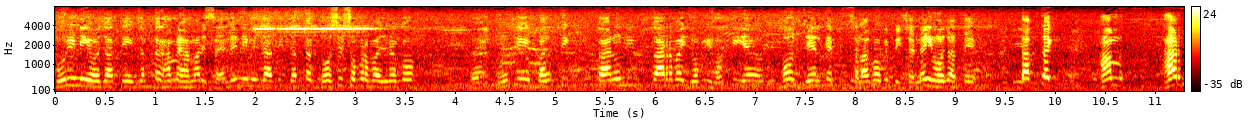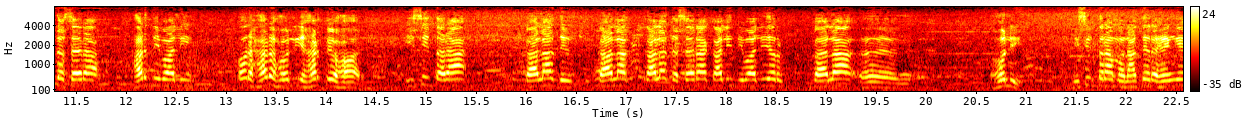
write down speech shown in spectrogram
पूरी नहीं हो जाती, जब तक हमें हमारी सैलरी नहीं मिल जाती, जब तक दोषी सुपरवाइजरों को उनकी बनती कानूनी कार्रवाई जो भी होती है, वो जेल के सलाखों के पीछे नहीं हो जाते, तब तक हम हर दशहरा, हर दिवाली और हर होली, हर त्यौहार, इसी तरह काला काला काला दशहरा, काली दिवाली और काला होली इसी तरह मनाते रहेंगे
